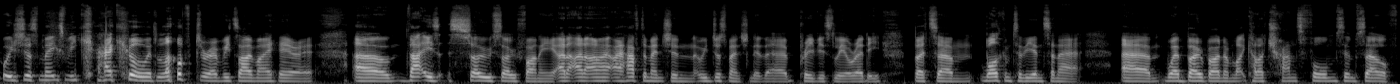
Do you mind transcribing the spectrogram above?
which just makes me cackle with laughter every time I hear it. Um, that is so so funny, and, and I I have to mention we just mentioned it there previously already, but um, welcome to the internet, um, where Bo Burnham like kind of transforms himself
